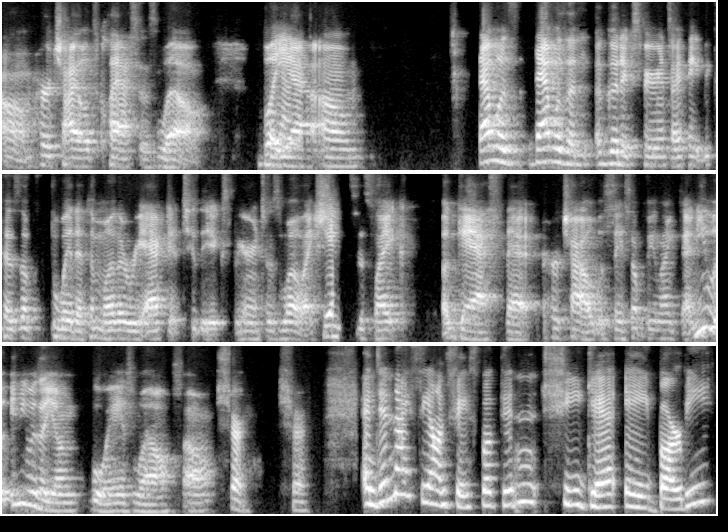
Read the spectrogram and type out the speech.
um, her child's class as well. But yeah, yeah um, that was that was a, a, good experience, I think, because of the way that the mother reacted to the experience as well. Like she yeah. was just like aghast that her child would say something like that. And he, and he was a young boy as well. So sure, sure. And didn't I see on Facebook, didn't she get a Barbie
